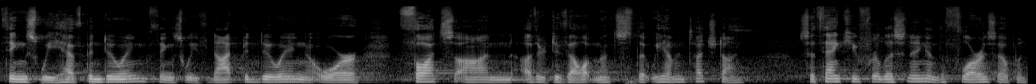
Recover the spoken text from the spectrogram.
things we have been doing, things we've not been doing, or thoughts on other developments that we haven't touched on. So thank you for listening, and the floor is open.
